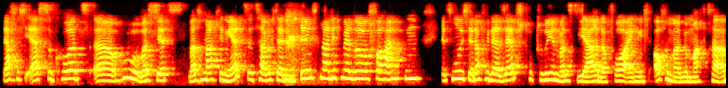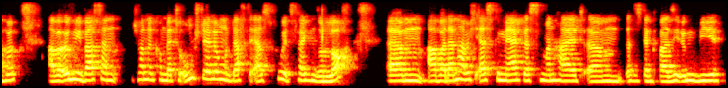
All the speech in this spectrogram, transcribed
dachte ich erst so kurz, äh, hu, was jetzt, was mache ich denn jetzt? Jetzt habe ich da den Trainingsplan nicht mehr so vorhanden. Jetzt muss ich ja doch wieder selbst strukturieren, was ich die Jahre davor eigentlich auch immer gemacht habe. Aber irgendwie war es dann schon eine komplette Umstellung und dachte erst, hu, jetzt falle ich in so ein Loch. Ähm, aber dann habe ich erst gemerkt, dass man halt, ähm, dass ich dann quasi irgendwie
